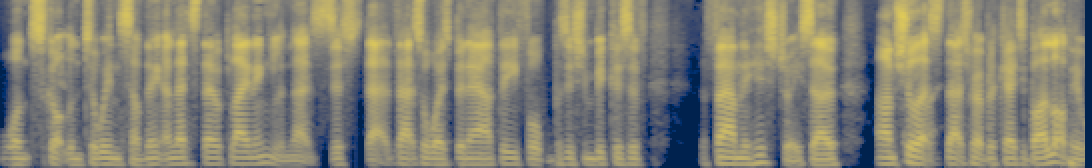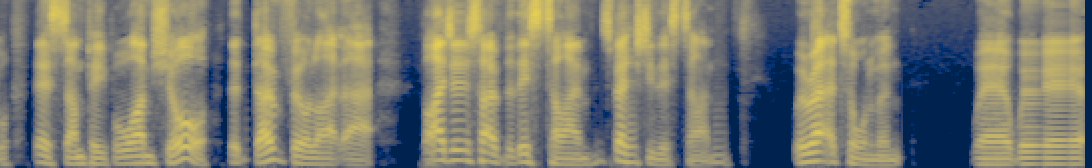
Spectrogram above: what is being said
want Scotland to win something unless they were playing England. That's just that that's always been our default position because of the family history. So I'm sure that's that's replicated by a lot of people. There's some people I'm sure that don't feel like that. But I just hope that this time, especially this time, we're at a tournament where we're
